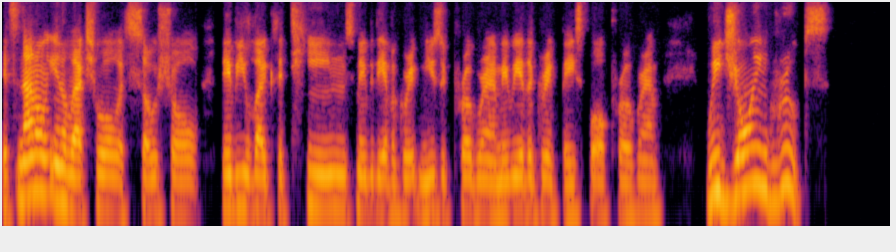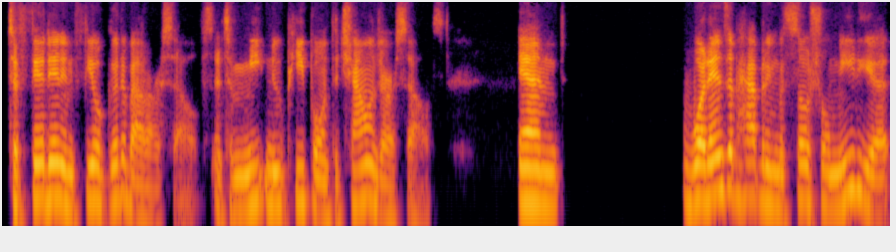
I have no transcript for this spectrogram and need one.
it's not only intellectual, it's social. Maybe you like the teams. Maybe they have a great music program. Maybe they have a great baseball program. We join groups to fit in and feel good about ourselves and to meet new people and to challenge ourselves. And what ends up happening with social media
